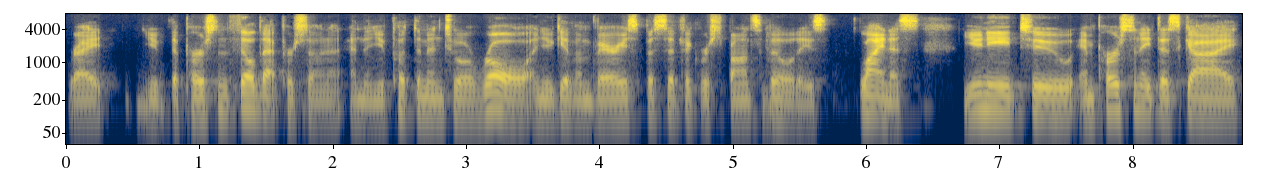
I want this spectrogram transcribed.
right? You, the person filled that persona, and then you put them into a role and you give them very specific responsibilities. Linus, you need to impersonate this guy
